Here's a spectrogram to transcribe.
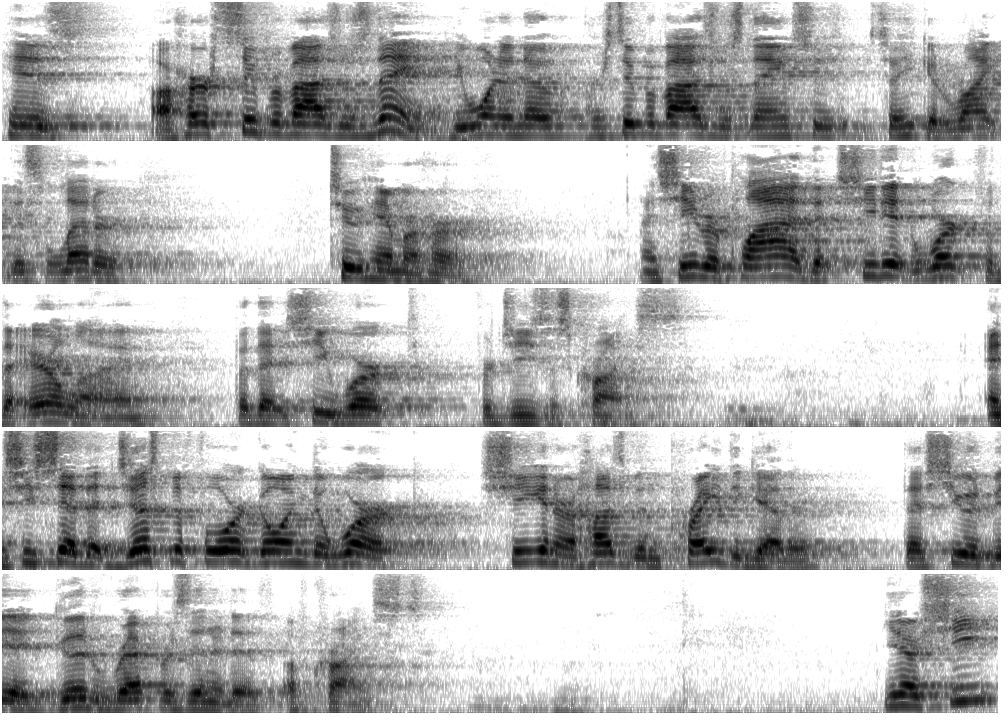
his uh, her supervisor's name. He wanted to know her supervisor's name so, so he could write this letter to him or her. And she replied that she didn't work for the airline, but that she worked for Jesus Christ. And she said that just before going to work, she and her husband prayed together that she would be a good representative of Christ. You know, she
